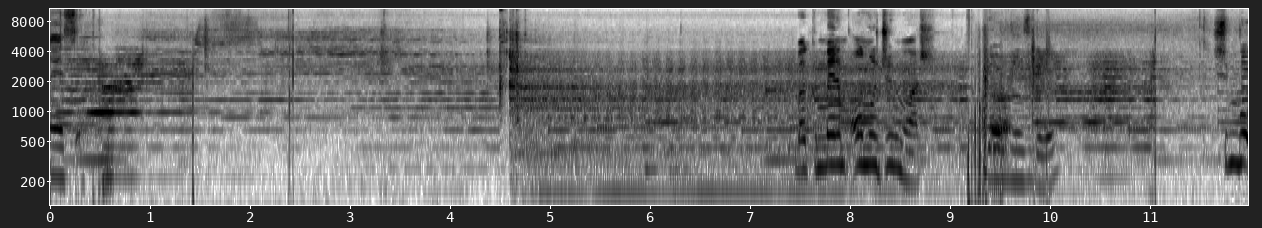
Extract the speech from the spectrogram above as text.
Neyse. Bakın benim 10 ucum var. Gördüğünüz gibi. Şimdi bu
